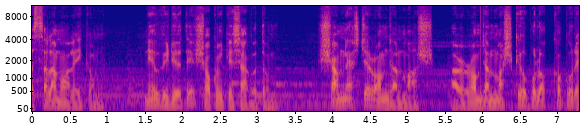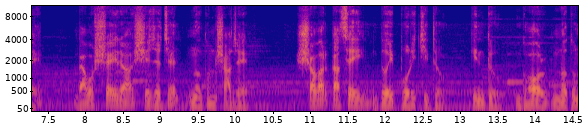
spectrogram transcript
আসসালামু আলাইকুম। নিউ ভিডিওতে সকলকে স্বাগতম। সামনে আসছে রমজান মাস, আর রমজান মাসকে উপলক্ষ করে ব্যবসায়ীরা সেজেছে নতুন সাজে। সবার কাছেই দই পরিচিত, কিন্তু ঘোল নতুন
